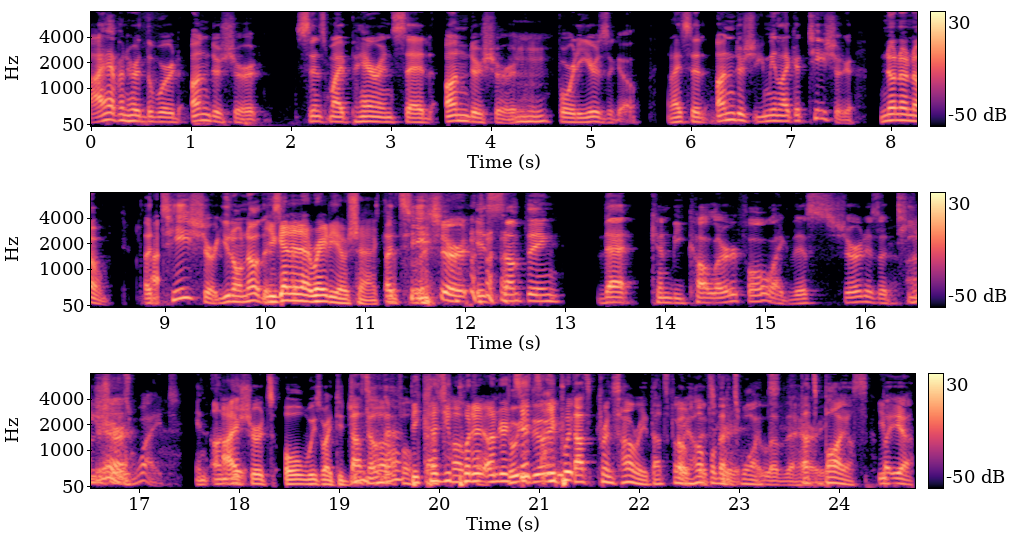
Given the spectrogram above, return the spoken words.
I haven't heard the word undershirt since my parents said undershirt Mm-hmm. 40 years ago. And I said, undershirt, you mean like a t shirt? No, no, no. A t shirt, you don't know this. you get it at Radio Shack A That's- t shirt is something that can be colorful. Like this shirt is a t Undershirt shirt. is white. And undershirt's always white. Did you That's know helpful. because That's you put it helpful. under Who you tits doing? you put That's Prince Harry. That's very Oh, that's helpful that it's great. I white. love the That's Harry. bias. but yeah.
